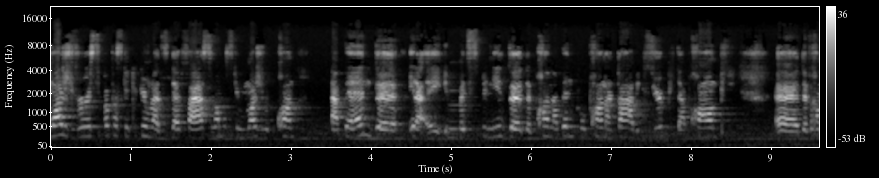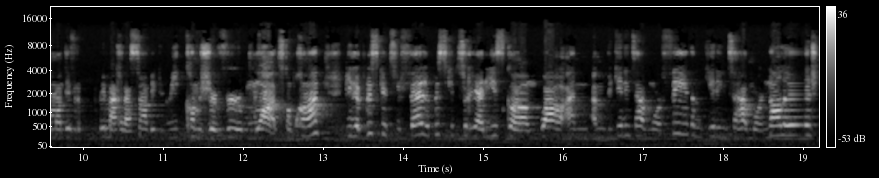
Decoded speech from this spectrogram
moi, je veux, c'est pas parce que quelqu'un me l'a dit de faire, c'est pas parce que moi, je veux prendre la peine de, et, me discipliner de, prendre la peine pour prendre un temps avec Dieu, puis d'apprendre, puis euh, de vraiment développer ma relation avec lui comme je veux, moi, tu comprends? Puis le plus que tu fais, le plus que tu réalises comme, wow, I'm, I'm beginning to have more faith, I'm beginning to have more knowledge,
